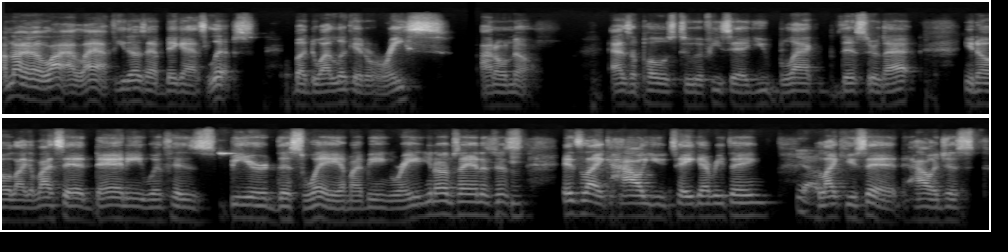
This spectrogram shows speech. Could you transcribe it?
I'm not gonna lie, I laughed. He does have big ass lips, but do I look at race? I don't know. As opposed to if he said you black this or that, you know, like if I said Danny with his beard this way, am I being racist? You know what I'm saying? It's just, it's like how you take everything. Yeah. Like you said, how it just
